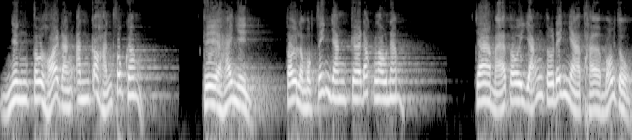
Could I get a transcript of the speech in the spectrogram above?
Nhưng tôi hỏi rằng anh có hạnh phúc không? Kìa hãy nhìn, tôi là một tiếng nhân cơ đốc lâu năm cha mẹ tôi dẫn tôi đến nhà thờ mỗi tuần.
